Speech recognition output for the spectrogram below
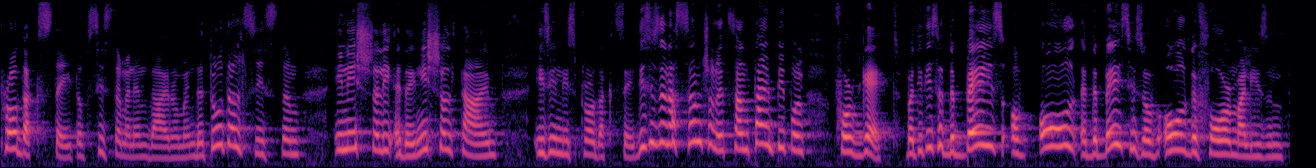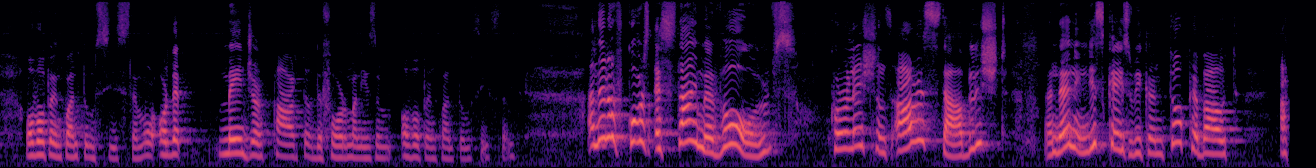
product state of system and environment. The total system initially, at the initial time, is in this product state. This is an assumption that sometimes people forget, but it is at the base of all, at the basis of all the formalism of open quantum system, or, or the major part of the formalism of open quantum systems. And then, of course, as time evolves, correlations are established, and then in this case, we can talk about a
